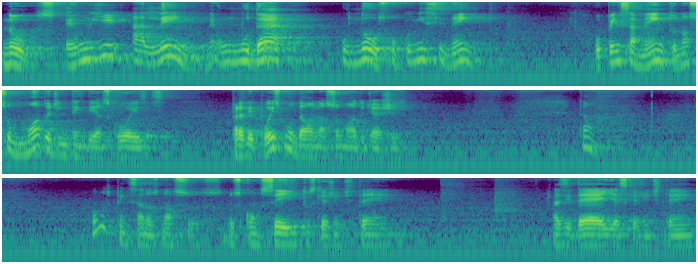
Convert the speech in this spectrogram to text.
nous, é um ir além, né? um mudar o nous, o conhecimento, o pensamento, o nosso modo de entender as coisas, para depois mudar o nosso modo de agir. Então, Vamos pensar nos nossos, nos conceitos que a gente tem, nas ideias que a gente tem.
